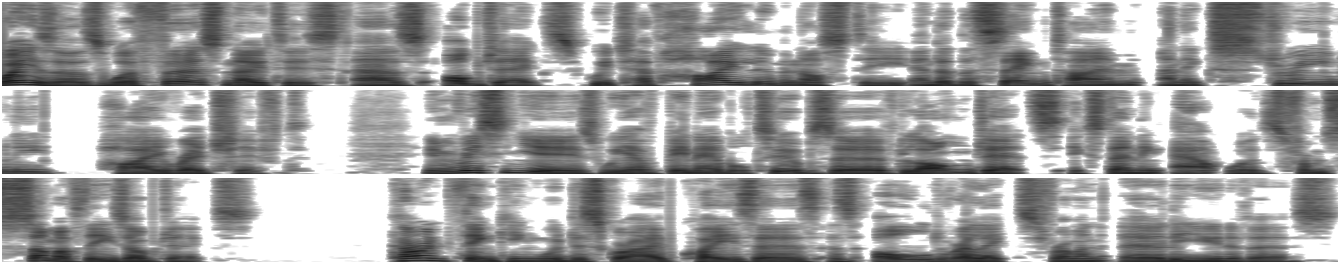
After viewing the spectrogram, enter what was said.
Quasars were first noticed as objects which have high luminosity and at the same time an extremely high redshift. In recent years, we have been able to observe long jets extending outwards from some of these objects. Current thinking would describe quasars as old relics from an early universe.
